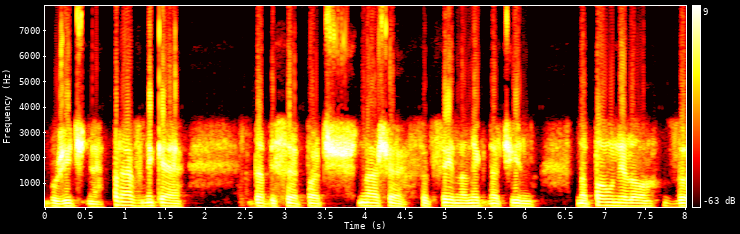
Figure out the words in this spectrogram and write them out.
božične praznike, da bi se pač naše srce na nek način napolnilo z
